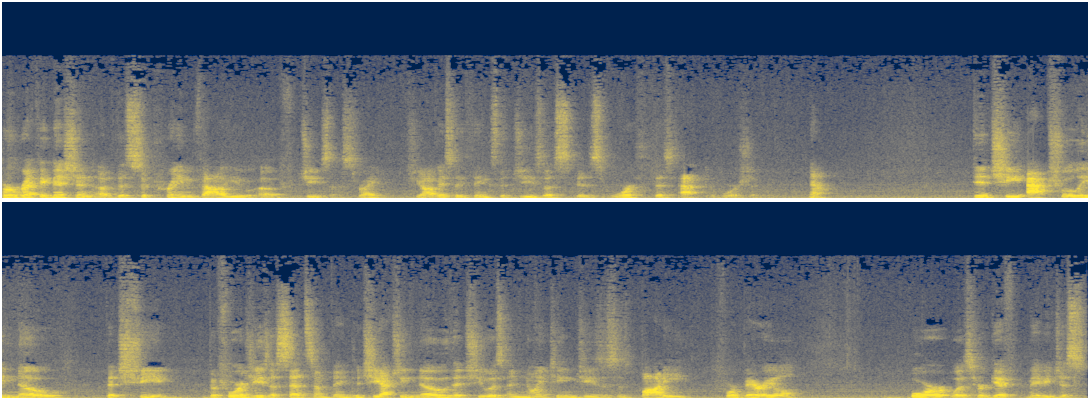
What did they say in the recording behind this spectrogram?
her recognition of the supreme value of Jesus, right? She obviously thinks that Jesus is worth this act of worship. Now, did she actually know that she, before Jesus said something, did she actually know that she was anointing Jesus' body for burial? Or was her gift maybe just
